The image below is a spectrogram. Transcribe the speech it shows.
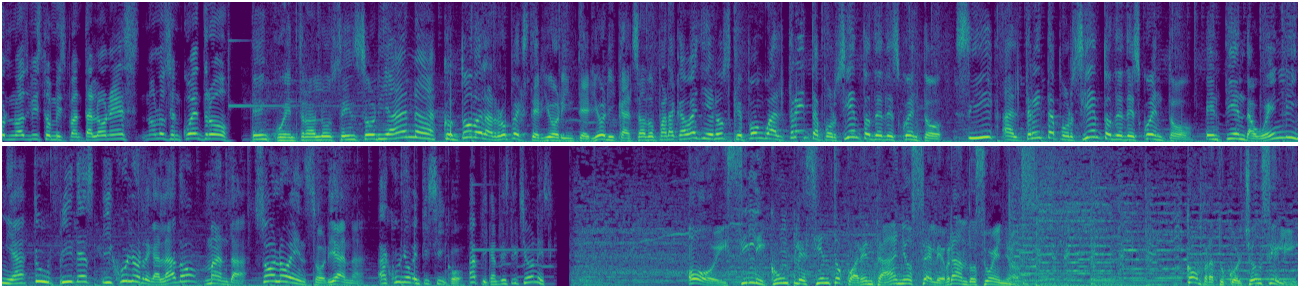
Amor, ¿no has visto mis pantalones? No los encuentro. Encuéntralos en Soriana, con toda la ropa exterior, interior y calzado para caballeros que pongo al 30% de descuento. Sí, al 30% de descuento. En tienda o en línea, tú pides y Julio Regalado manda. Solo en Soriana. A junio 25. Aplican restricciones. Hoy, Silly cumple 140 años celebrando sueños. Compra tu colchón Silly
